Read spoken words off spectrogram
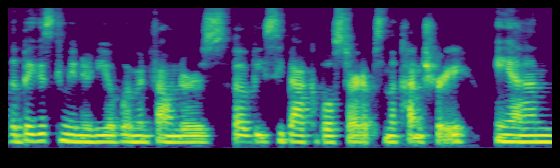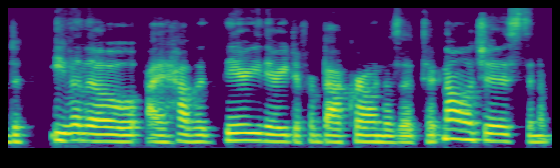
the biggest community of women founders of VC backable startups in the country. And even though I have a very, very different background as a technologist and a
